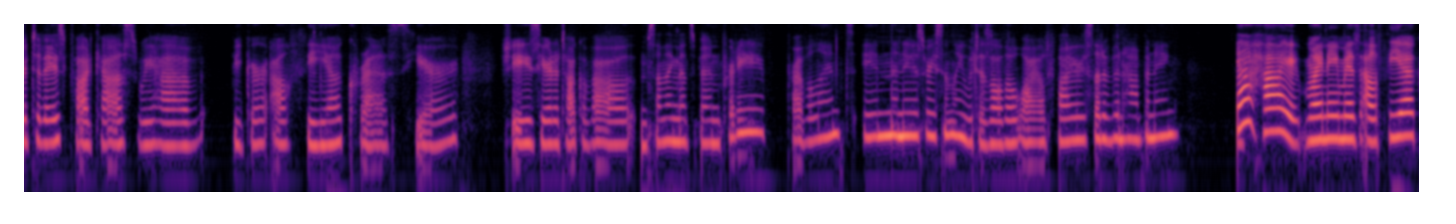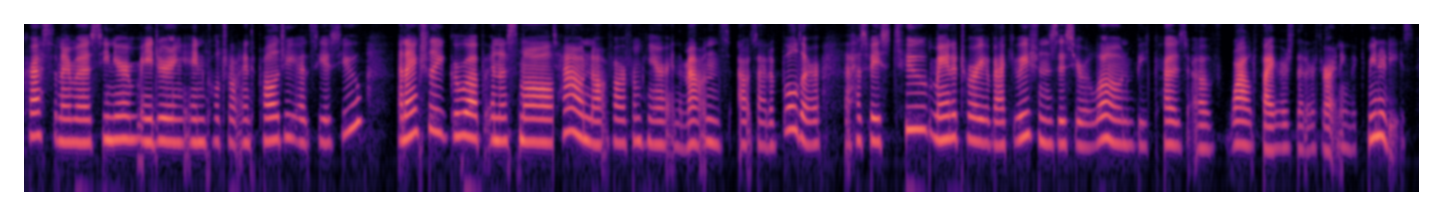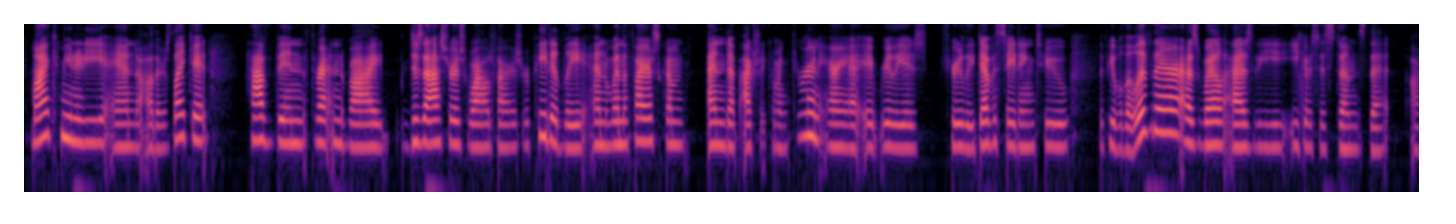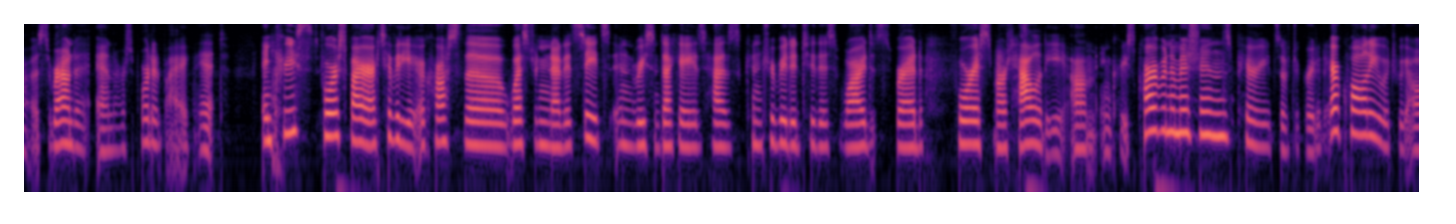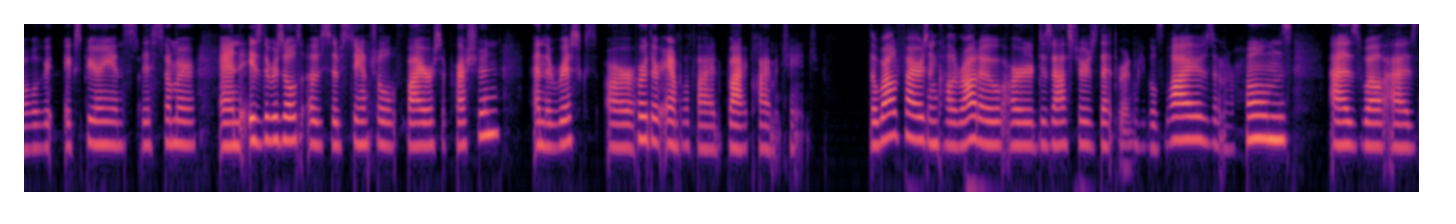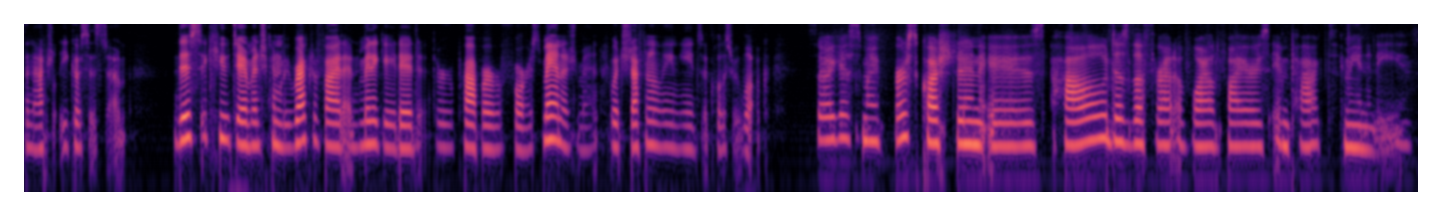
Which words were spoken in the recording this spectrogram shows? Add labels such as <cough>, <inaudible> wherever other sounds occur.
for today's podcast, we have speaker Althea Kress here. She's here to talk about something that's been pretty prevalent in the news recently, which is all the wildfires that have been happening. Yeah, hi. My name is Althea Kress, and I'm a senior majoring in cultural anthropology at CSU. And I actually grew up in a small town not far from here in the mountains outside of Boulder that has faced two mandatory evacuations this year alone because of wildfires that are threatening the communities. My community and others like it have been threatened by disastrous wildfires repeatedly. And when the fires come end up actually coming through an area, it really is truly devastating to the people that live there as well as the ecosystems that uh, surround it and are supported by it. Increased forest fire activity across the western United States in recent decades has contributed to this widespread forest mortality, um, increased carbon emissions, periods of degraded air quality, which we all experienced this summer, and is the result of substantial fire suppression, and the risks are further amplified by climate change. The wildfires in Colorado are disasters that threaten people's lives and their homes, as well as the natural ecosystem. This acute damage can be rectified and mitigated through proper forest management, which definitely needs a closer look. So, I guess my first question is How does the threat of wildfires impact communities?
